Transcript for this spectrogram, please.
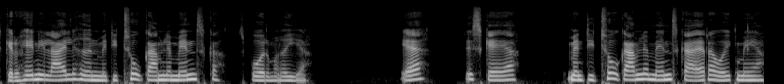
Skal du hen i lejligheden med de to gamle mennesker? spurgte Maria. Ja, det skal jeg. Men de to gamle mennesker er der jo ikke mere.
